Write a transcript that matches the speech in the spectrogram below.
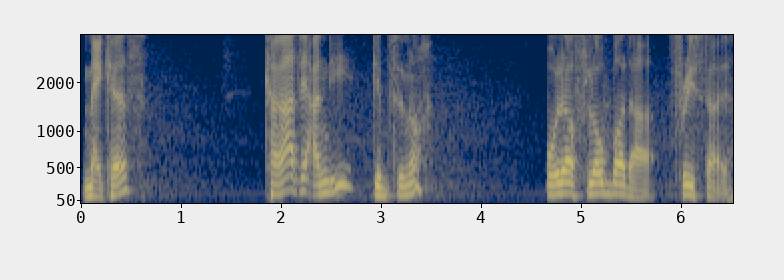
Meckes, Karate Andy, gibt's sie noch? Oder Flow Bodda, Freestyle.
